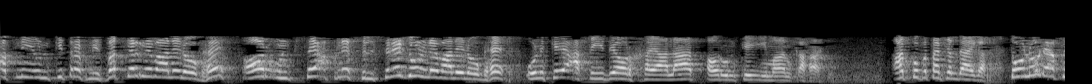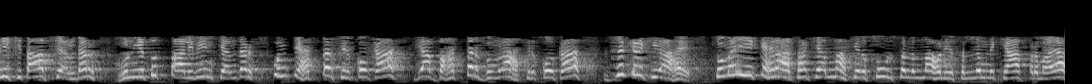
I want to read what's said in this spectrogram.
اپنی، ان کی طرف نسبت کرنے والے لوگ ہیں اور ان سے اپنے سلسلے جوڑنے والے لوگ ہیں، ان کے عقیدے اور خیالات اور ان کے ایمان کہاں ہے آپ کو پتا چل جائے گا۔ تو انہوں نے اپنی کتاب کے اندر غنیت الطالبین کے اندر ان تہتر فرقوں کا یا بہتر گمراہ فرقوں کا ذکر کیا ہے۔ تو میں یہ کہہ رہا تھا کہ اللہ کے رسول صلی اللہ علیہ وسلم نے کیا فرمایا؟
